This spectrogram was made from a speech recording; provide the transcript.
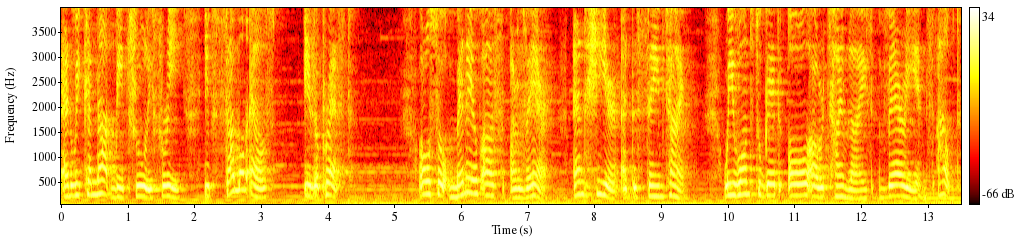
and we cannot be truly free if someone else is oppressed. Also, many of us are there and here at the same time. We want to get all our timelines variants out.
